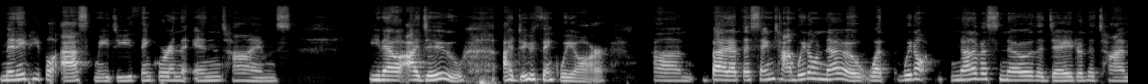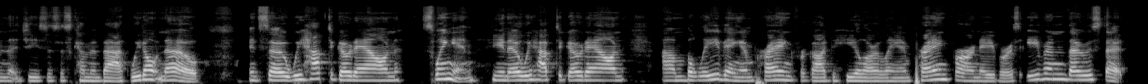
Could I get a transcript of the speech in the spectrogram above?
Many people ask me, "Do you think we're in the end times?" You know, I do. I do think we are. Um, but at the same time, we don't know what we don't, none of us know the date or the time that Jesus is coming back. We don't know. And so we have to go down swinging, you know, we have to go down um, believing and praying for God to heal our land, praying for our neighbors, even those that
